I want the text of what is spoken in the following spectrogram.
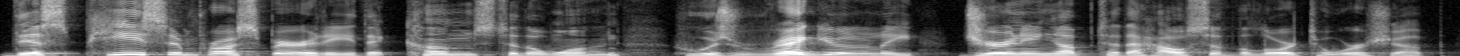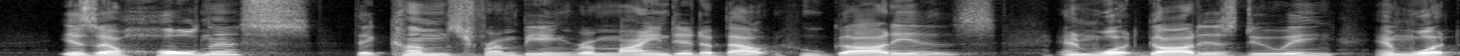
This peace and prosperity that comes to the one who is regularly journeying up to the house of the Lord to worship is a wholeness that comes from being reminded about who God is and what God is doing and what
